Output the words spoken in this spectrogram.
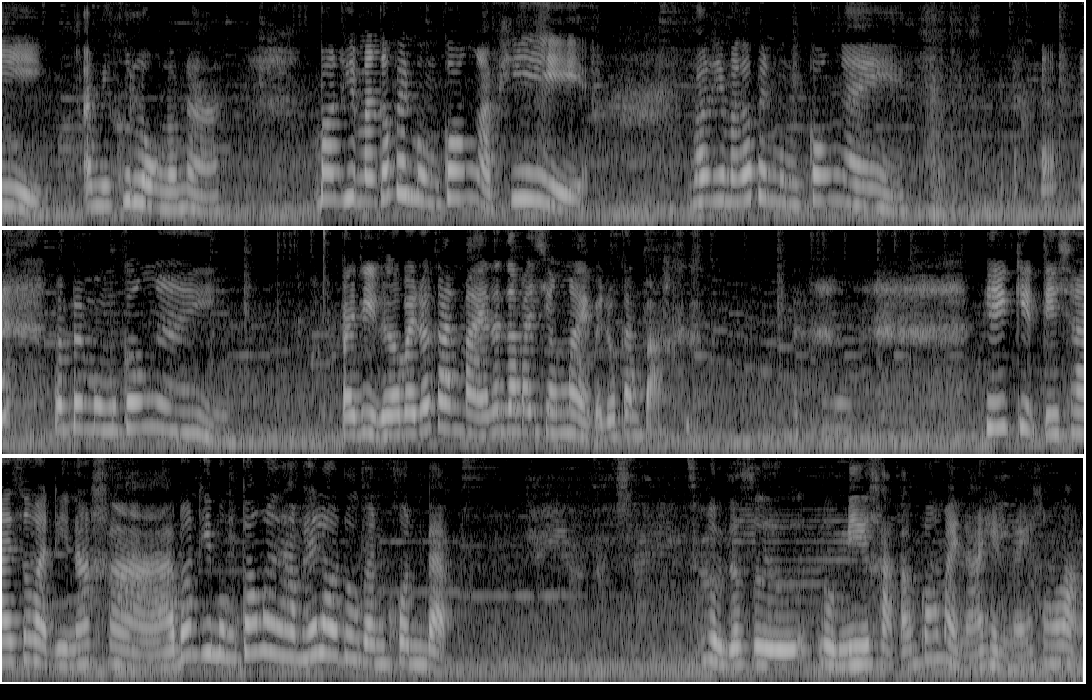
อีก อันนี้คือลงแล้วนะ บางทีมันก็เป็นมุมกล้องอะพี่ บางทีมันก็เป็นมุมกล้องไง มันเป็นมุมกล้องไง ไปดิเธอไปด้วยกันไหมเราจะไปเชียงใหม่ไปด้วยกันปะพี่กิตติชัยสวัสดีนะคะ บางทีมุมกล้องมันทำให้เราดูเป็นคนแบบ หนูจะซื้อหนูมีค่ะตั้งกล้องใหม่นะเห็นไหมข้างหลัง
